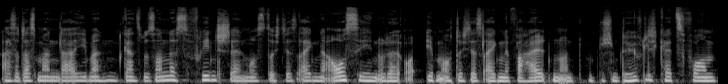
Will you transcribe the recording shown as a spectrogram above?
Also dass man da jemanden ganz besonders zufriedenstellen muss durch das eigene Aussehen oder eben auch durch das eigene Verhalten und bestimmte Höflichkeitsformen.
